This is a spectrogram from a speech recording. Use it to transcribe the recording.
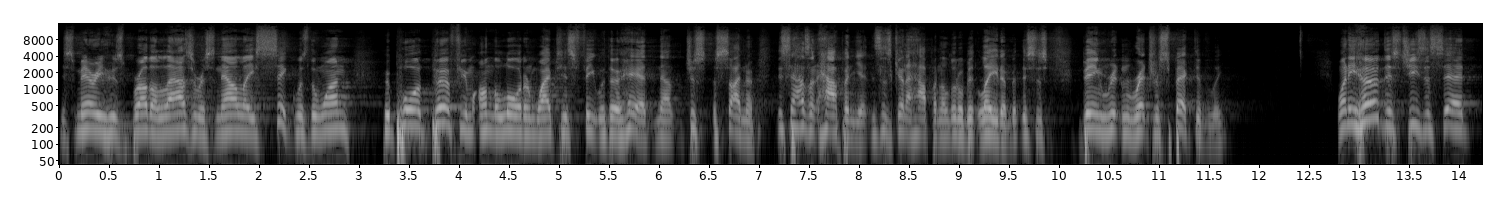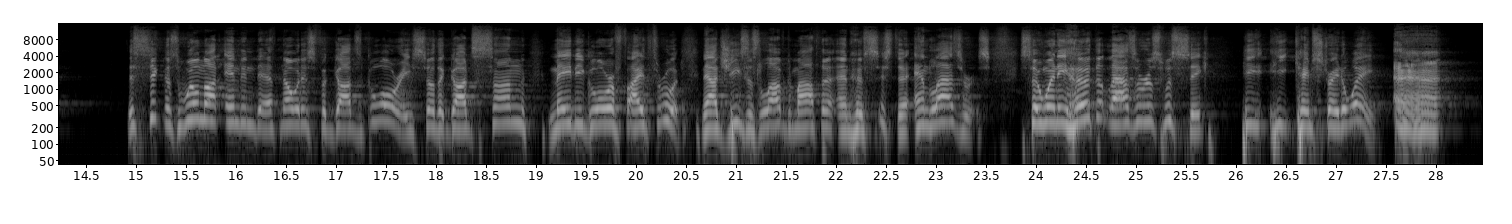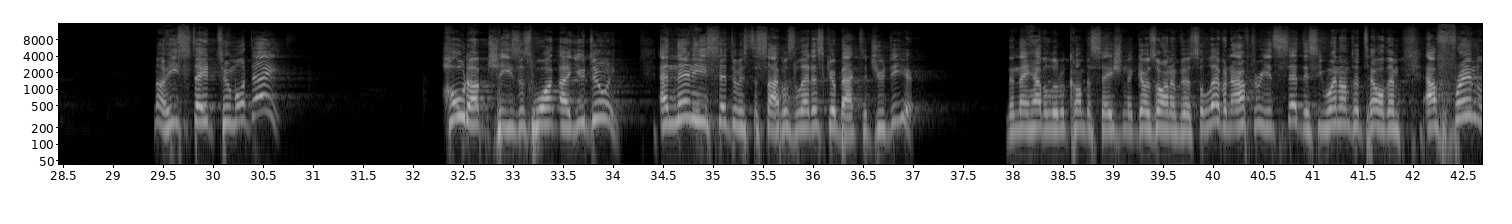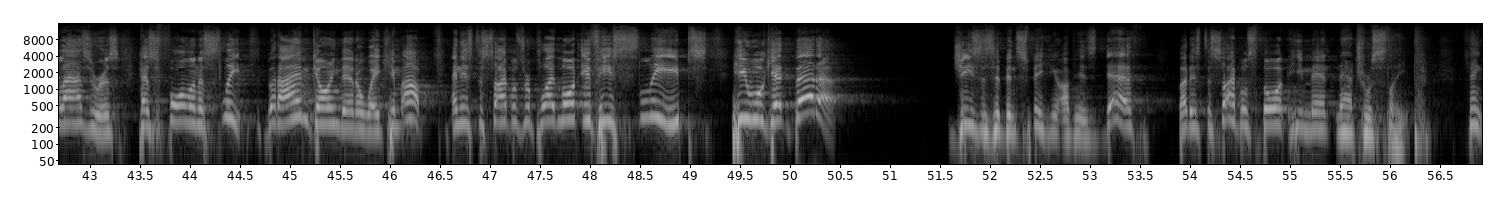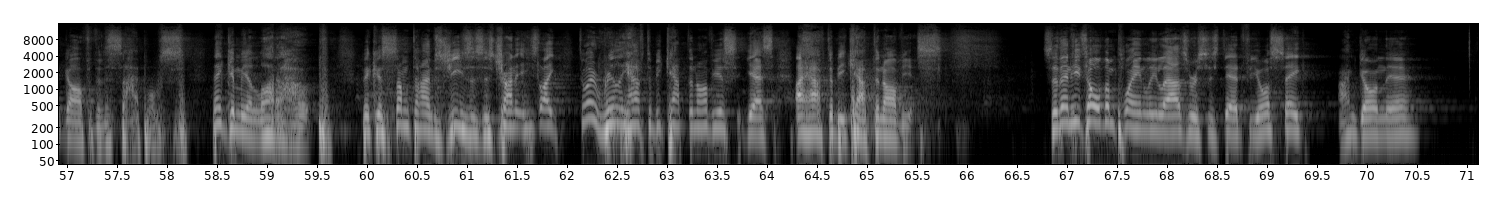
This Mary, whose brother Lazarus now lay sick, was the one who poured perfume on the Lord and wiped his feet with her hair. Now, just a side note, this hasn't happened yet. This is going to happen a little bit later, but this is being written retrospectively. When he heard this, Jesus said, This sickness will not end in death. No, it is for God's glory, so that God's Son may be glorified through it. Now, Jesus loved Martha and her sister and Lazarus. So when he heard that Lazarus was sick, he, he came straight away. no, he stayed two more days. Hold up, Jesus, what are you doing? And then he said to his disciples, Let us go back to Judea. Then they have a little conversation that goes on in verse 11. After he had said this, he went on to tell them, Our friend Lazarus has fallen asleep, but I am going there to wake him up. And his disciples replied, Lord, if he sleeps, he will get better. Jesus had been speaking of his death, but his disciples thought he meant natural sleep. Thank God for the disciples. They give me a lot of hope because sometimes Jesus is trying to, he's like, Do I really have to be Captain Obvious? Yes, I have to be Captain Obvious. So then he told them plainly, Lazarus is dead. For your sake, I'm going there.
